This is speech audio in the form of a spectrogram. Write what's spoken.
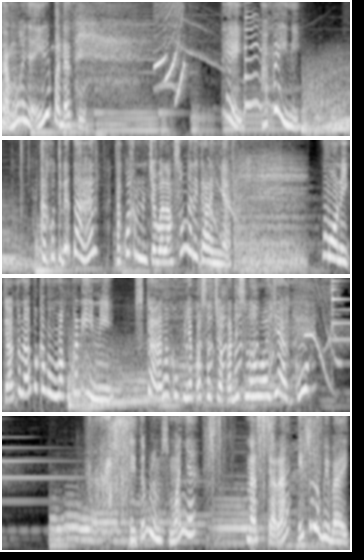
Kamu hanya iri padaku. Hei, apa ini? Aku tidak tahan. Aku akan mencoba langsung dari kalengnya. Monica, kenapa kamu melakukan ini? Sekarang aku punya pasta coklat di seluruh wajahku. Itu belum semuanya. Nah, sekarang itu lebih baik.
